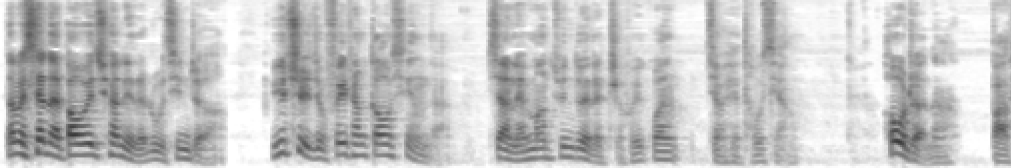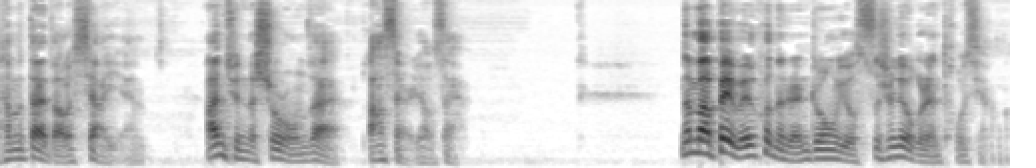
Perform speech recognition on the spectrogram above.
那么现在包围圈里的入侵者，于是就非常高兴地向联邦军队的指挥官缴械投降。后者呢，把他们带到了夏延，安全地收容在拉塞尔要塞。那么被围困的人中有四十六个人投降了，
